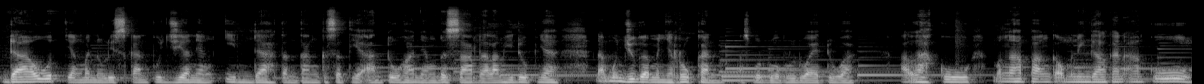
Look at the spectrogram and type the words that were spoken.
Daud yang menuliskan pujian yang indah tentang kesetiaan Tuhan yang besar dalam hidupnya, namun juga menyerukan Mazmur 22 ayat 2, Allahku, mengapa engkau meninggalkan aku?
